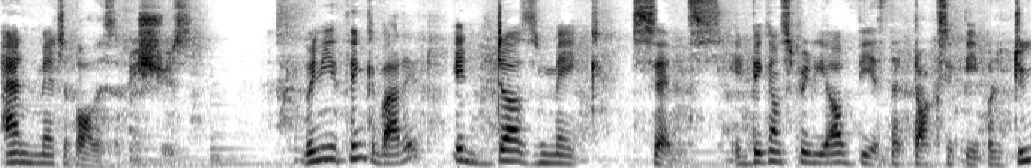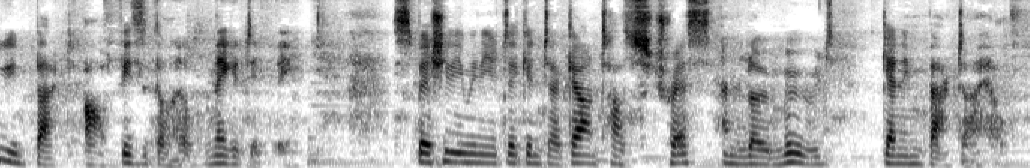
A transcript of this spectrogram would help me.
and metabolism issues. When you think about it, it does make sense, it becomes pretty obvious that toxic people do impact our physical health negatively, especially when you take into account how stress and low mood can impact our health.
